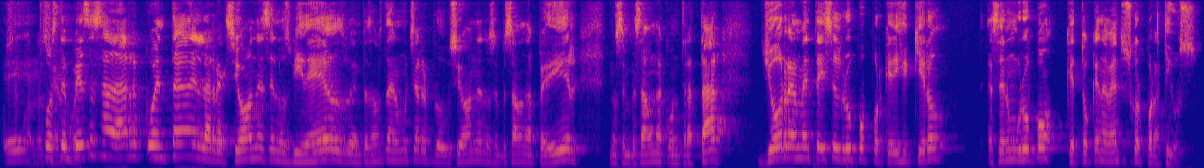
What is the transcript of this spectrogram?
O sea, Eh, ¿cuándo pues se te dieron cuenta? empiezas a dar cuenta en las reacciones, en los videos, empezamos a tener muchas reproducciones, nos empezaron a pedir, nos empezaron a contratar. Yo realmente hice el grupo porque dije, quiero hacer un grupo que toque en eventos corporativos.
